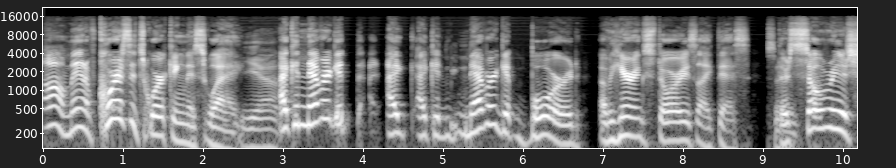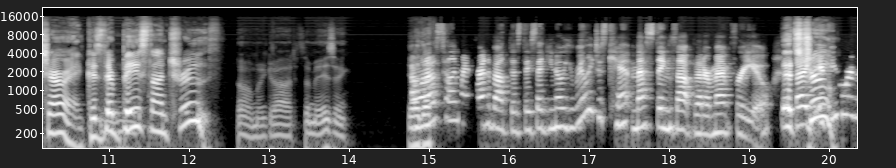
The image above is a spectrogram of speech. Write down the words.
oh man, of course it's working this way. yeah. I can never get I I could never get bored of hearing stories like this. They're so reassuring because they're Mhm. based on truth. Oh my God, it's amazing. and when I was telling my friend about this, they said, you know, you really just can't mess things up that are meant for you. That's Like, true. If you were,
